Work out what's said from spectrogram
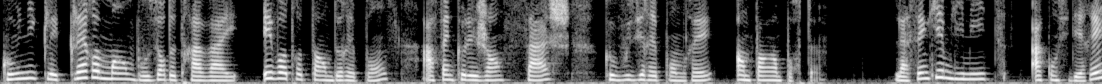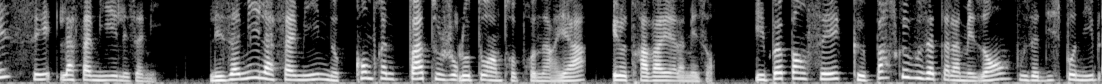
Communiquez clairement vos heures de travail et votre temps de réponse afin que les gens sachent que vous y répondrez en temps important. La cinquième limite à considérer, c'est la famille et les amis. Les amis et la famille ne comprennent pas toujours l'auto-entrepreneuriat et le travail à la maison. Ils peuvent penser que parce que vous êtes à la maison, vous êtes disponible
